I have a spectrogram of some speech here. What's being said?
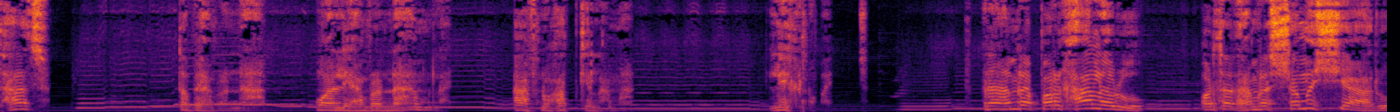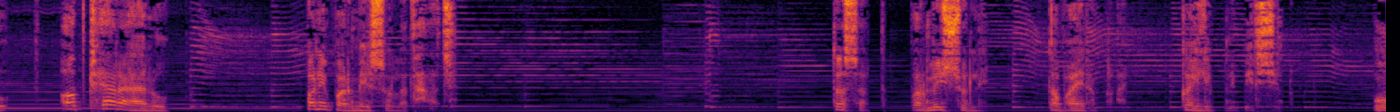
थाहा छ तपाईँ हाम्रो नाम उहाँले हाम्रो नामलाई आफ्नो हत्केलामा लेख्नु भएको छ। र हाम्रा पर्खालहरू अर्थात् हाम्रा समस्याहरू अप्ठ्याराहरू पनि परमेश्वरलाई थाहा छ। तसर्थ परमेश्वरले तपाईँ र मलाई कहिले पनि बिर्सिनु। हो।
